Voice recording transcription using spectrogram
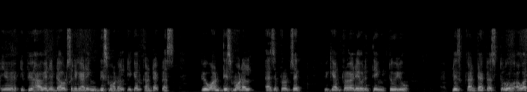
you if you have any doubts regarding this model you can contact us. If you want this model as a project we can provide everything to you. Please contact us through our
